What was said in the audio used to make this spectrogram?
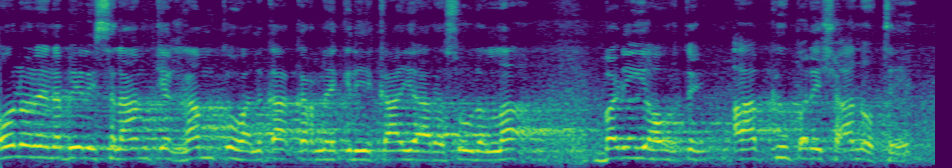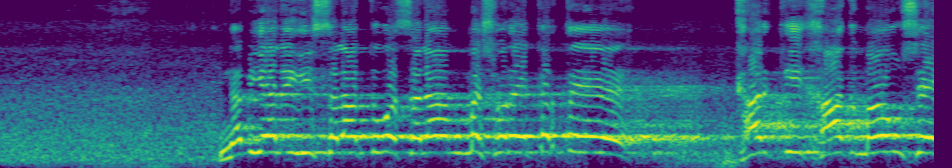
उन्होंने नबी सलाम के गम को हल्का करने के लिए कहा, या रसूल अल्लाह बड़ी औरतें आप क्यों परेशान होते हैं? नबी सलाम मशवरे करते हैं, घर की खादमाओं से,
